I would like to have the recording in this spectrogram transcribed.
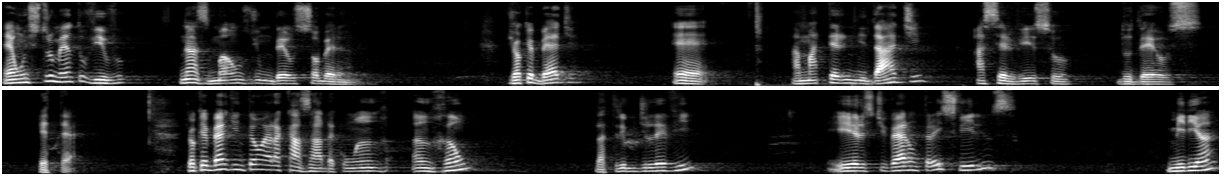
é um instrumento vivo nas mãos de um Deus soberano. Joquebede é a maternidade a serviço do Deus eterno. Joquebede então era casada com Anrão, da tribo de Levi, e eles tiveram três filhos: Miriam,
